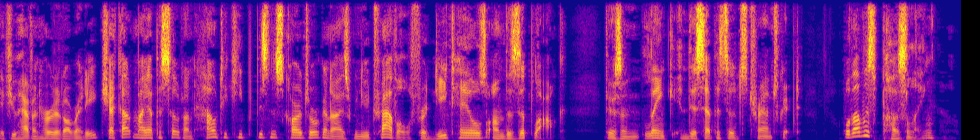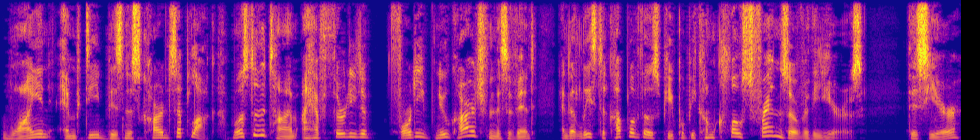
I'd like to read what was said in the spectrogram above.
If you haven't heard it already, check out my episode on how to keep business cards organized when you travel for details on the Ziploc. There's a link in this episode's transcript. Well, that was puzzling. Why an empty business card Ziploc? Most of the time, I have 30 to 40 new cards from this event, and at least a couple of those people become close friends over the years. This year,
